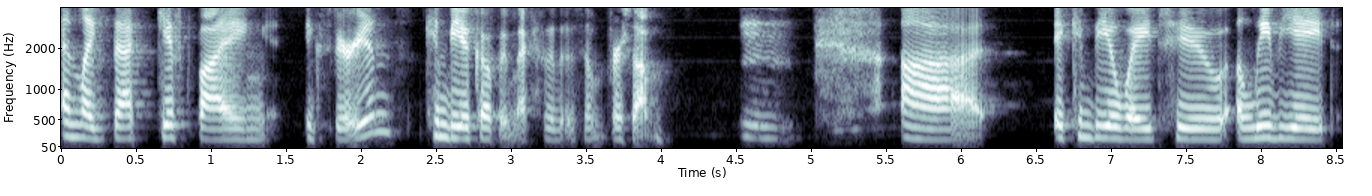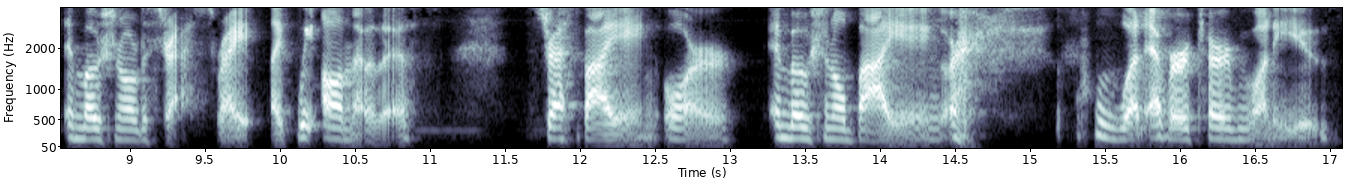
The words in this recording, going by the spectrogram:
and like that gift buying experience can be a coping mechanism for some. Mm, Uh, it can be a way to alleviate emotional distress, right? Like we all know this stress buying or emotional buying or whatever term you want to use.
